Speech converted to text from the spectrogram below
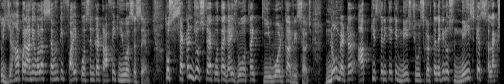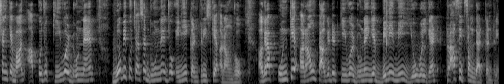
तो यहाँ पर आने वाला 75 परसेंट का ट्रैफ़िक यूएसए से तो सेकंड जो स्टेप होता है गाइज़ वो होता है कीवर्ड का रिसर्च नो मैटर आप किस तरीके की नीच चूज़ करते हैं, लेकिन उस नीच के सिलेक्शन के बाद आपको जो कीवर्ड ढूँढने हैं, वो भी कुछ ऐसे ढूँढने जो इन्हीं कंट्रीज़ के अराउंड हो। अगर आप उनके अराउंड टारगेटेड कीवर्ड ढूंढेंगे believe me you will get traffic from that country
